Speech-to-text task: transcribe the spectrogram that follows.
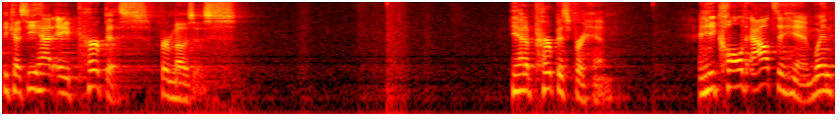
Because he had a purpose for Moses. He had a purpose for him. And he called out to him. When,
